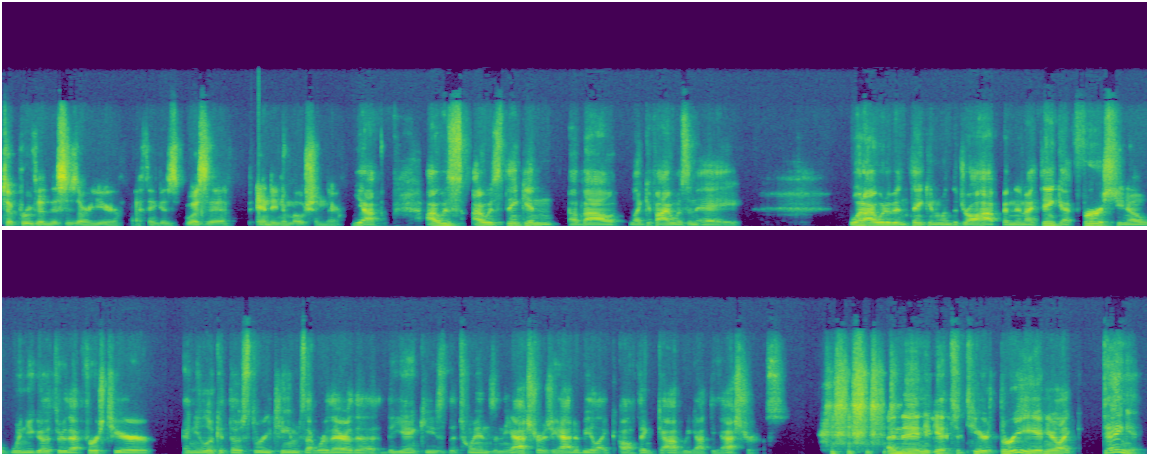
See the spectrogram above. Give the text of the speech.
to prove that this is our year. I think is was the ending emotion there. Yeah, I was I was thinking about like if I was an A, what I would have been thinking when the draw happened, and I think at first, you know, when you go through that first tier and you look at those three teams that were there, the the Yankees, the Twins, and the Astros, you had to be like, oh, thank God we got the Astros. and then you get to tier three, and you're like, dang it,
